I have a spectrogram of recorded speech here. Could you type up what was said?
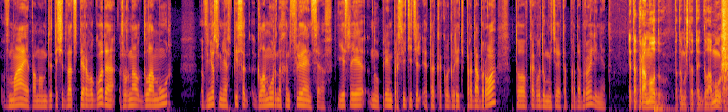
в мае, по-моему, 2021 года журнал «Гламур» внес меня в список гламурных инфлюенсеров. Если, ну, премия «Просветитель» — это, как вы говорите, про добро, то, как вы думаете, это про добро или нет? Это про моду, потому что это гламур.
